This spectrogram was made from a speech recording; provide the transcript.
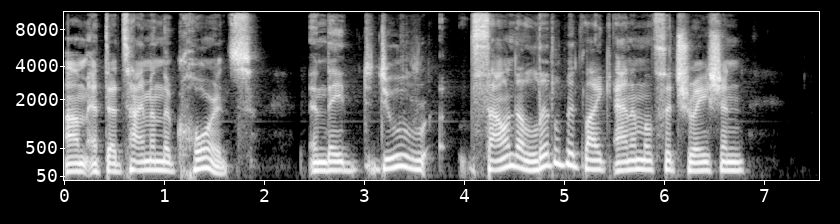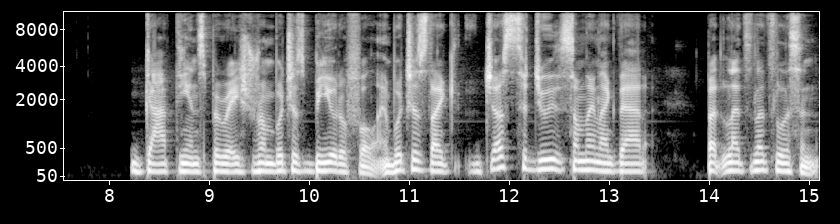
um at that time in the chords and they do sound a little bit like animal situation got the inspiration from which is beautiful and which is like just to do something like that. But let's let's listen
